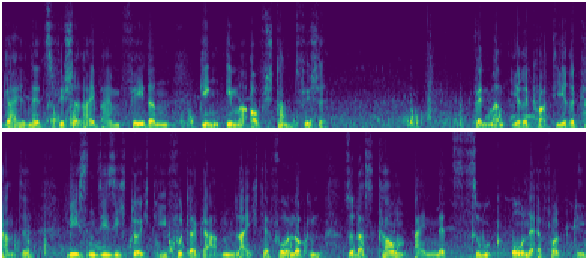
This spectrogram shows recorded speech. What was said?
Die Geilnetzfischerei beim Federn ging immer auf Standfische. Wenn man ihre Quartiere kannte, ließen sie sich durch die Futtergaben leicht hervorlocken, sodass kaum ein Netzzug ohne Erfolg blieb.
